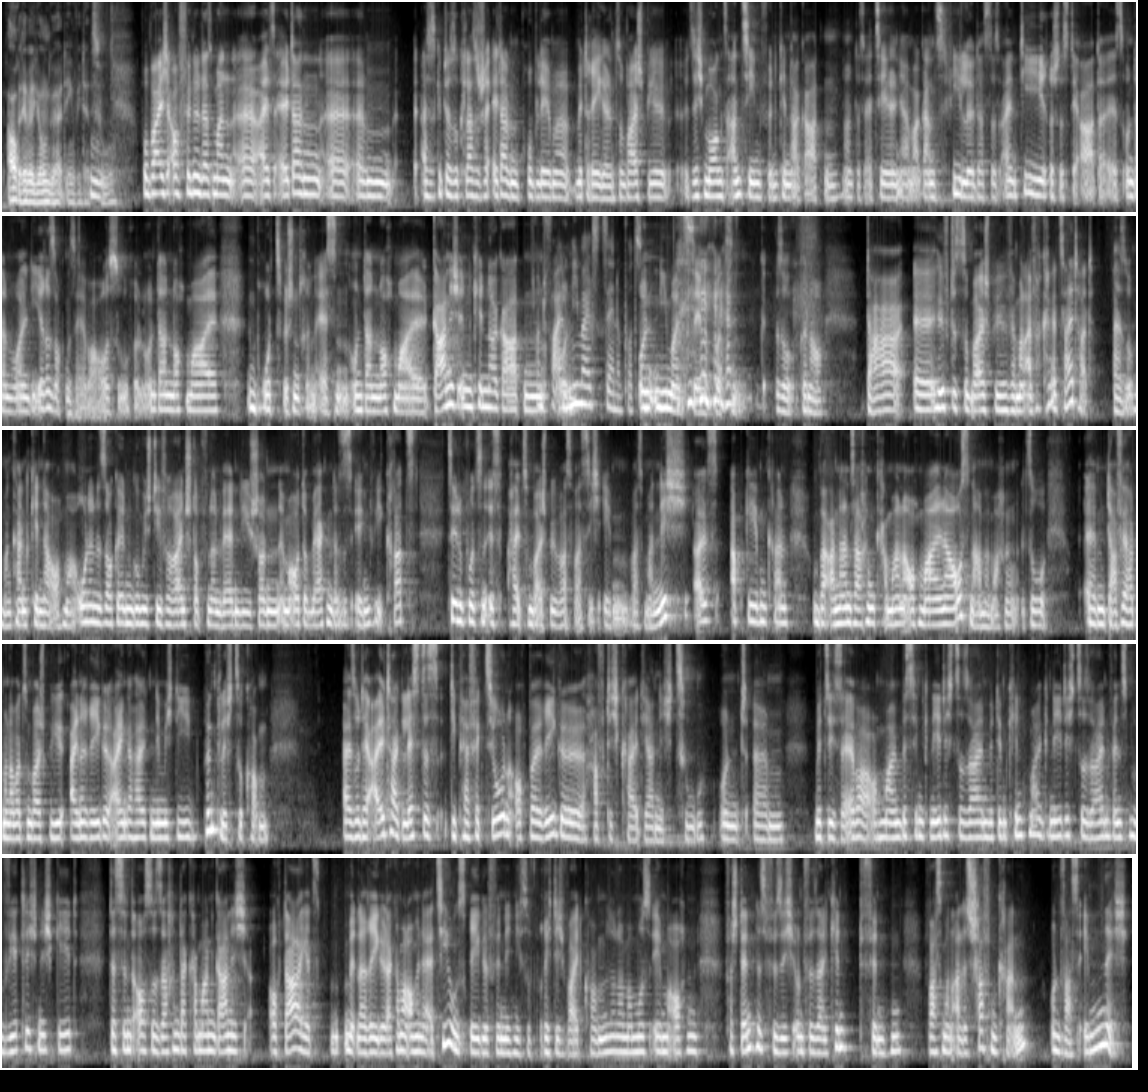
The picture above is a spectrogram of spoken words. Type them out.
auch Rebellion gehört irgendwie dazu. Hm. Wobei ich auch finde, dass man äh, als Eltern äh, ähm, also es gibt ja so klassische Elternprobleme mit Regeln, zum Beispiel sich morgens anziehen für den Kindergarten. Und das erzählen ja immer ganz viele, dass das ein tierisches Theater ist. Und dann wollen die ihre Socken selber aussuchen und dann nochmal ein Brot zwischendrin essen und dann nochmal gar nicht in den Kindergarten. Und vor allem und, niemals Zähne putzen. Und niemals Zähne putzen. so, genau. Da äh, hilft es zum Beispiel, wenn man einfach keine Zeit hat. Also man kann Kinder auch mal ohne eine Socke in einen Gummistiefel reinstopfen, dann werden die schon im Auto merken, dass es irgendwie kratzt. Zähneputzen ist halt zum Beispiel was, was ich eben, was man nicht als abgeben kann. Und bei anderen Sachen kann man auch mal eine Ausnahme machen. So, ähm, dafür hat man aber zum Beispiel eine Regel eingehalten, nämlich die pünktlich zu kommen. Also der Alltag lässt es die Perfektion auch bei Regelhaftigkeit ja nicht zu. Und ähm, mit sich selber auch mal ein bisschen gnädig zu sein, mit dem Kind mal gnädig zu sein, wenn es nur wirklich nicht geht. Das sind auch so Sachen, da kann man gar nicht, auch da jetzt mit einer Regel, da kann man auch mit einer Erziehungsregel, finde ich, nicht so richtig weit kommen, sondern man muss eben auch ein Verständnis für sich und für sein Kind finden, was man alles schaffen kann und was eben nicht.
